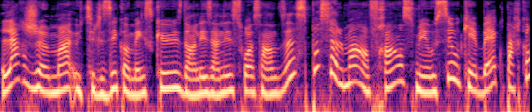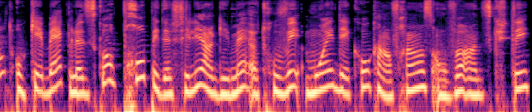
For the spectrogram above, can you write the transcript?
largement utilisé comme excuse dans les années 70, pas seulement en France, mais aussi au Québec. Par contre, au Québec, le discours pro-pédophilie, en guillemets, a trouvé moins d'écho qu'en France. On va en discuter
